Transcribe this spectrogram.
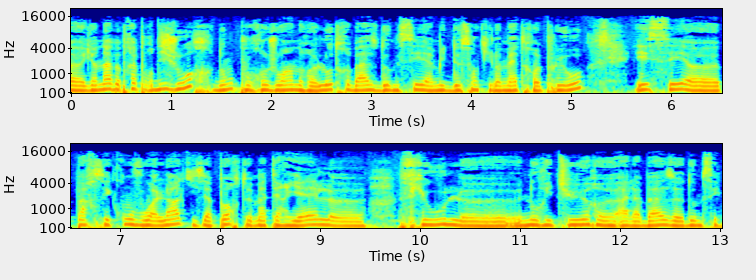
Euh, Il y en a à peu près pour 10 jours, donc pour rejoindre l'autre base d'Omsé à 1200 km plus haut. Et c'est euh, par ces convois-là qu'ils apportent matériel, euh, fuel, nourriture à la base d'Omsé.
